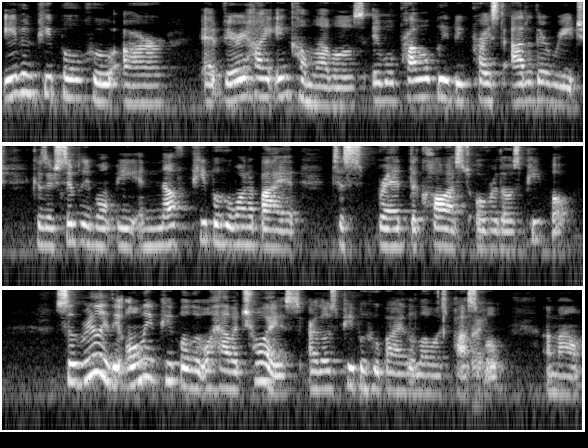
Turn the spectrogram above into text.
even people who are at very high income levels, it will probably be priced out of their reach because there simply won't be enough people who want to buy it to spread the cost over those people. So, really, the only people that will have a choice are those people who buy the lowest possible right. amount.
